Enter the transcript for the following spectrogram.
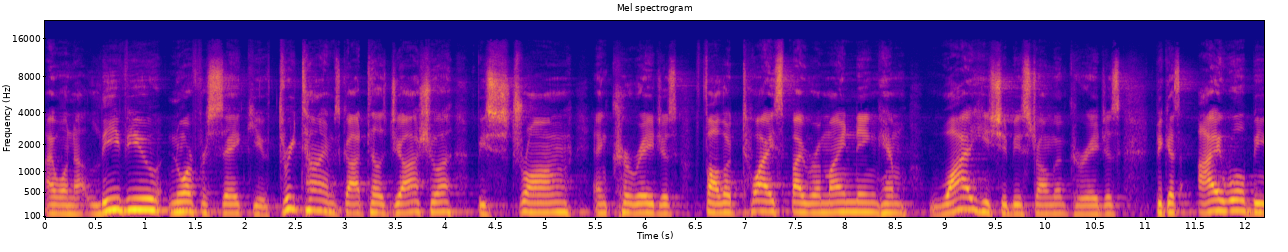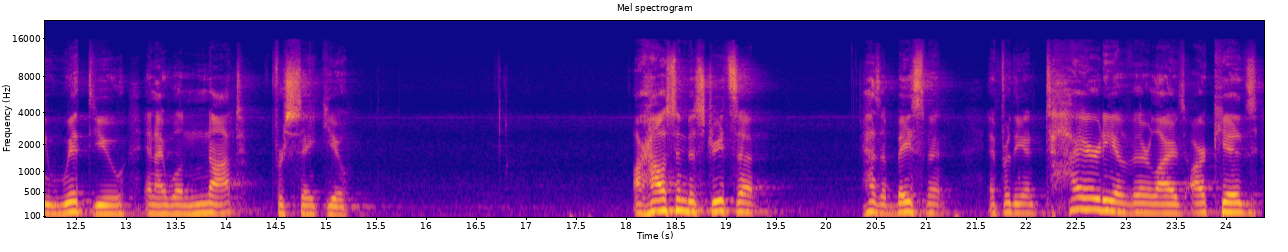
I will not leave you nor forsake you. Three times God tells Joshua, be strong and courageous, followed twice by reminding him why he should be strong and courageous, because I will be with you and I will not forsake you. Our house in Bistrica has a basement, and for the entirety of their lives, our kids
